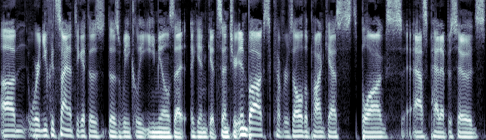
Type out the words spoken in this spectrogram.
um, where you could sign up to get those those weekly emails that again get sent to your inbox. Covers all the podcasts, blogs, Ask Pat episodes.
